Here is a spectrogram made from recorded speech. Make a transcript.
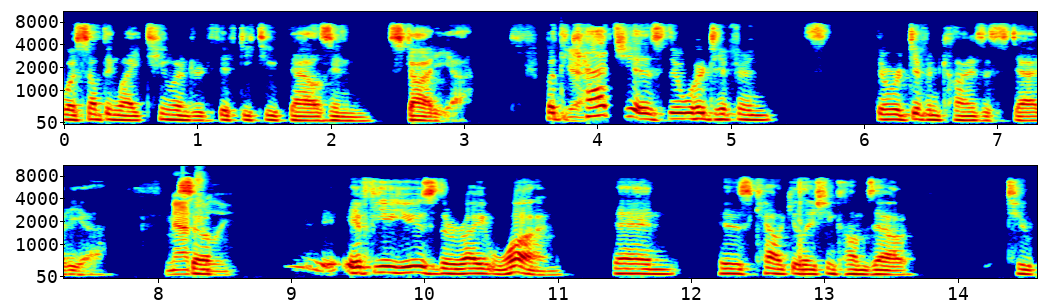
was something like two hundred fifty-two thousand stadia. But the Yeah. catch is there were different there were different kinds of stadia Naturally. if you use the right one, then his calculation comes out to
